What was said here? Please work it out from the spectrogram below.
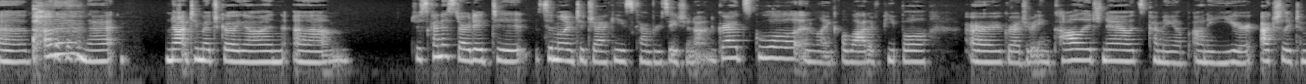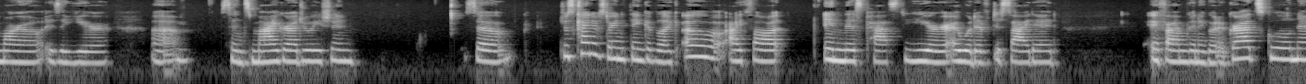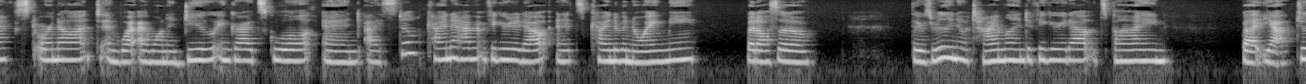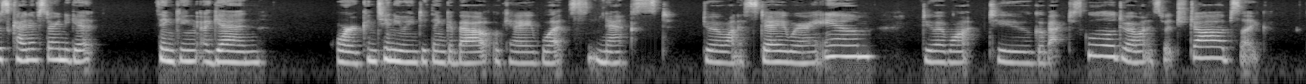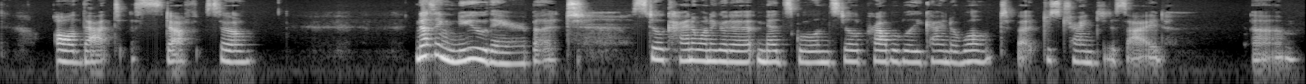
Uh, but other than that, not too much going on. Um, just kind of started to similar to Jackie's conversation on grad school and like a lot of people are graduating college now. It's coming up on a year. Actually, tomorrow is a year um, since my graduation. So, just kind of starting to think of like, oh, I thought in this past year I would have decided if I'm going to go to grad school next or not and what I want to do in grad school. And I still kind of haven't figured it out, and it's kind of annoying me but also there's really no timeline to figure it out. It's fine. But yeah, just kind of starting to get thinking again or continuing to think about okay, what's next? Do I want to stay where I am? Do I want to go back to school? Do I want to switch jobs? Like all that stuff. So nothing new there, but still kind of want to go to med school and still probably kind of won't, but just trying to decide um,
